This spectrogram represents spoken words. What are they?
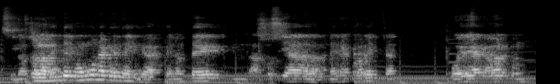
Sino solamente con una que tengas, que no esté asociada de la manera correcta, puede acabar con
